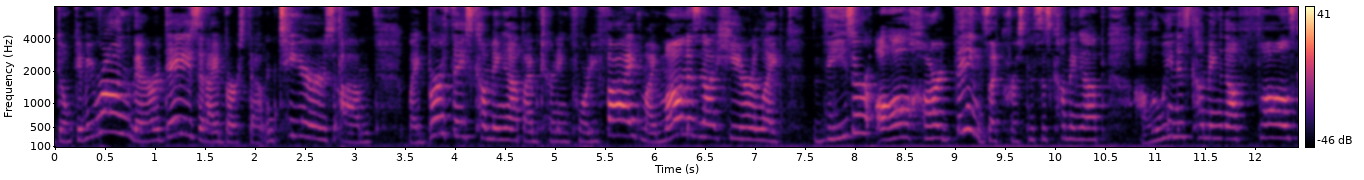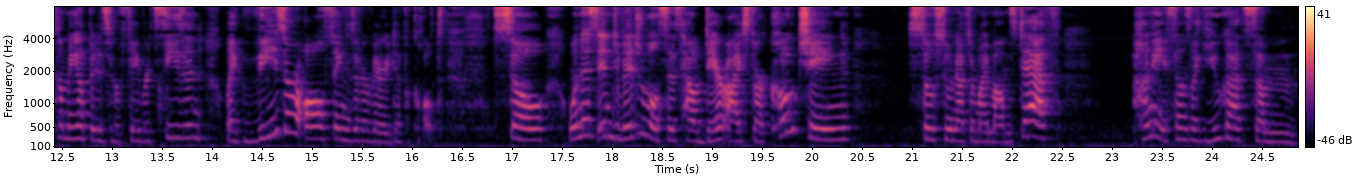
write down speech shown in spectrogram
don't get me wrong, there are days that I burst out in tears. Um, my birthday's coming up. I'm turning 45. My mom is not here. Like, these are all hard things. Like, Christmas is coming up. Halloween is coming up. Fall is coming up. It is her favorite season. Like, these are all things that are very difficult. So, when this individual says, How dare I start coaching? so soon after my mom's death, honey, it sounds like you got some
